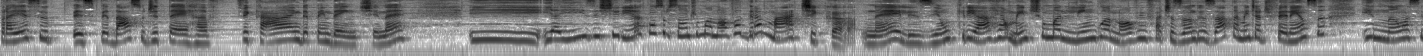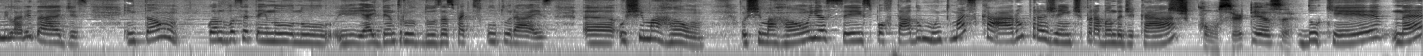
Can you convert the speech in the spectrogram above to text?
para esse, esse pedaço de terra ficar independente, né? E, e aí existiria a construção de uma nova gramática, né? Eles iam criar realmente uma língua nova, enfatizando exatamente a diferença e não as similaridades. Então, quando você tem no. no- e aí dentro dos aspectos culturais, ah, o chimarrão. O chimarrão ia ser exportado muito mais caro pra gente, pra banda de cá, Com certeza. do que, né?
